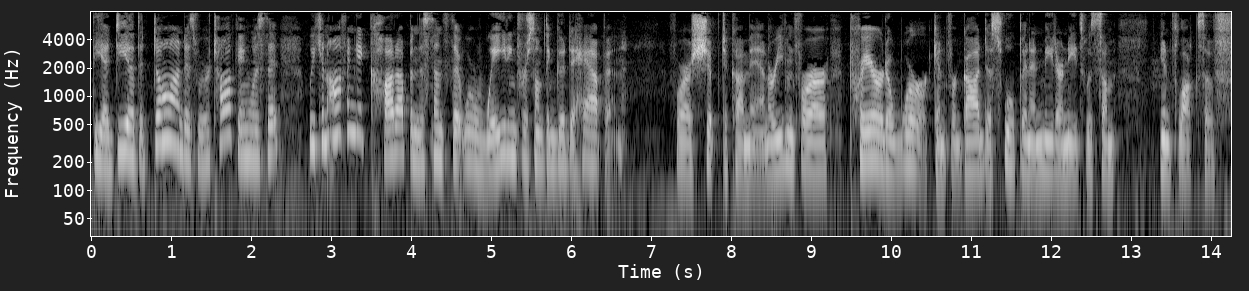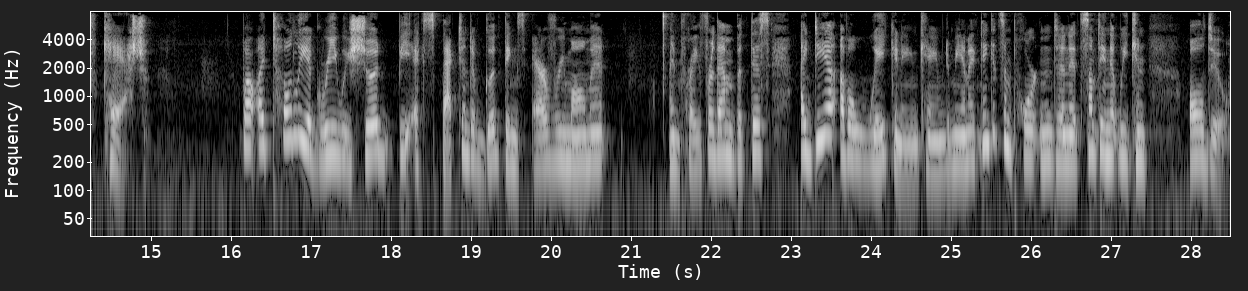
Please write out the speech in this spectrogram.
The idea that dawned as we were talking was that we can often get caught up in the sense that we're waiting for something good to happen, for a ship to come in, or even for our prayer to work and for God to swoop in and meet our needs with some influx of cash. Well, I totally agree. We should be expectant of good things every moment and pray for them. But this idea of awakening came to me, and I think it's important and it's something that we can all do.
